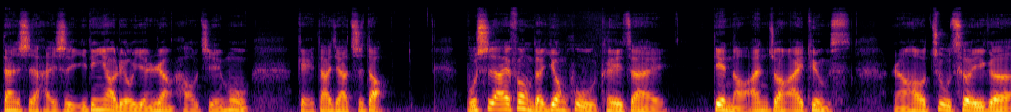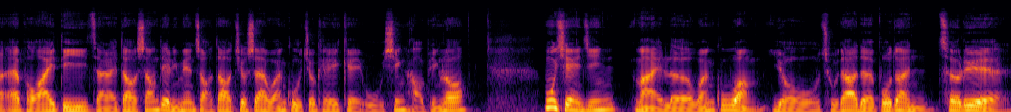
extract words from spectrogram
但是还是一定要留言，让好节目给大家知道。不是 iPhone 的用户可以在电脑安装 iTunes。”然后注册一个 Apple ID，再来到商店里面找到就是爱玩股，就可以给五星好评喽。目前已经买了玩股网，有楚大的波段策略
